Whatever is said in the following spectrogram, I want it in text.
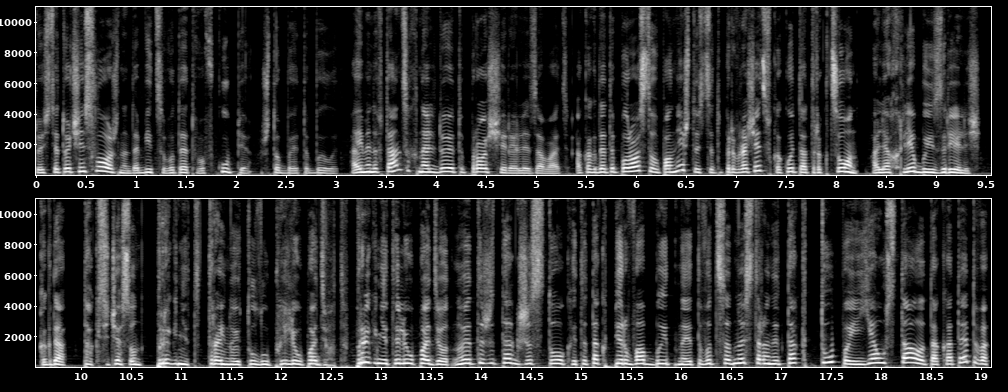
то есть это очень сложно добиться вот этого в купе, чтобы это было. А именно в танцах на льду это проще реализовать. А когда ты просто выполняешь, то есть это превращается в какой-то аттракцион а хлеба и зрелищ. Когда так, сейчас он прыгнет тройной тулуп или упадет, прыгнет или упадет. Но это же так жестоко, это так первобытно, это вот с одной стороны так тупо, и я устала так от этого.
